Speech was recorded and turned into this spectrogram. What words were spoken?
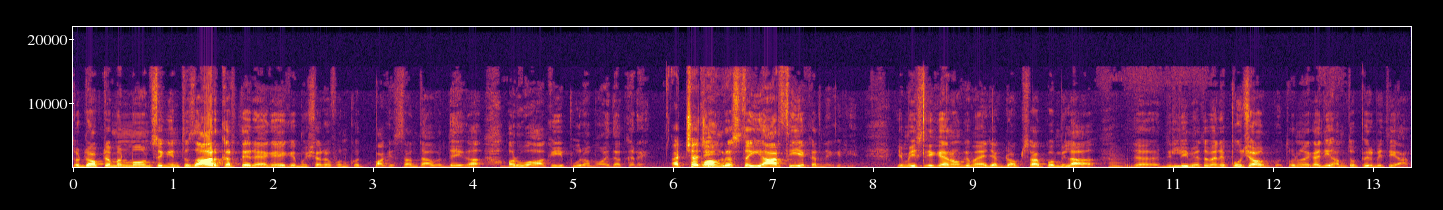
तो डॉक्टर मनमोहन सिंह इंतज़ार करते रह गए कि मुशरफ उनको पाकिस्तान दावत देगा और वो आके ये पूरा मुआदा करें। अच्छा कांग्रेस तैयार थी ये करने के लिए। ये मैं इसलिए कह रहा हूँ कि मैं जब डॉक्टर साहब को मिला दिल्ली में तो मैंने पूछा उनको तो उन्होंने कहा जी हम तो फिर भी तैयार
